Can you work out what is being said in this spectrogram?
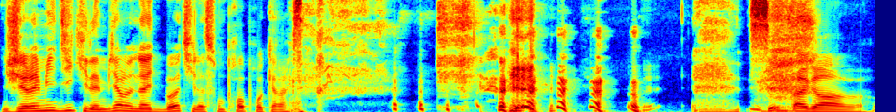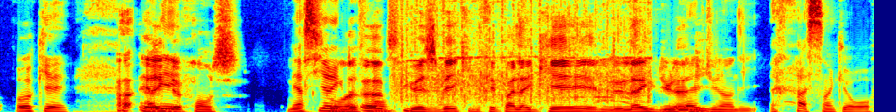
Jérémy dit qu'il aime bien le Nightbot, il a son propre caractère. c'est pas grave. Ok. Ah, Eric de France. Merci Eric de France. USB qui ne fait pas liker le live du le lundi. Live du lundi à 5 euros.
